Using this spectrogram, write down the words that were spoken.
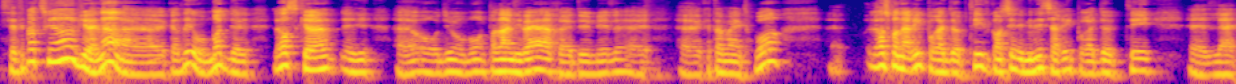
C'était particulièrement violent. euh, regardez, au mois de lorsque euh, euh, au, au- pendant l'hiver euh, 2083, euh, lorsqu'on arrive pour adopter, le Conseil des ministres arrive pour adopter euh, la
